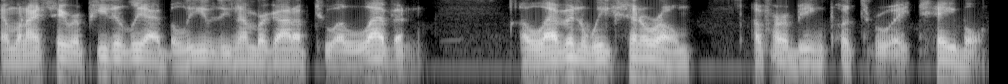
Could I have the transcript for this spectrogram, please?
And when I say repeatedly, I believe the number got up to 11, 11 weeks in a row of her being put through a table.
